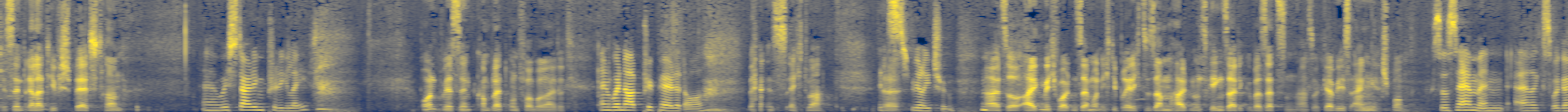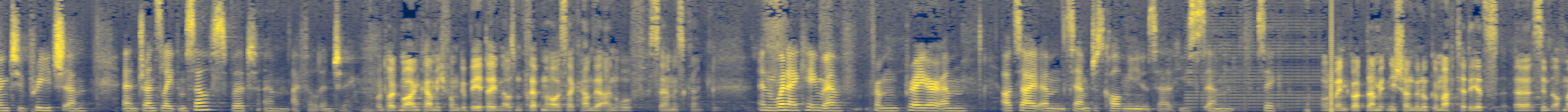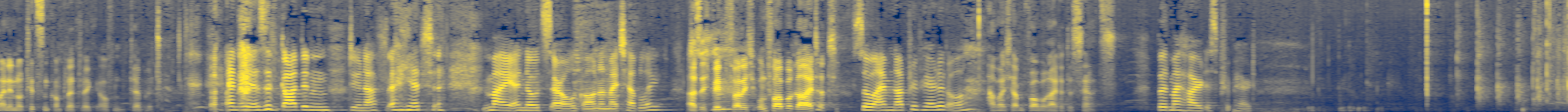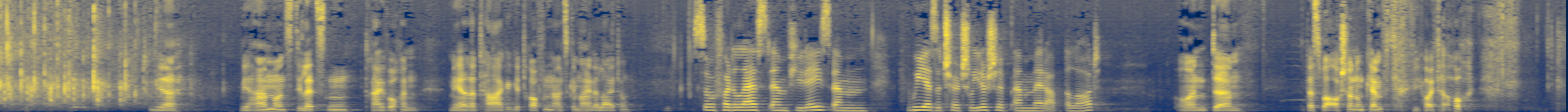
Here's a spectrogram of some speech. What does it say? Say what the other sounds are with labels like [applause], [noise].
Wir sind relativ spät dran Uh, we're starting pretty late, [laughs] und wir sind komplett unvorbereitet. and we're not prepared at all. [laughs] ist echt wahr. It's really true. [laughs] Also eigentlich wollten Sam und ich die Predigt zusammenhalten und uns gegenseitig übersetzen. Also Gabby ist eingesprungen. So Sam and Alex were going to preach um, and translate themselves, but um, I filled in today. Und heute Morgen kam ich vom Gebet da hinten aus dem Treppenhaus, da kam der Anruf, Sam ist krank. And when I came uh, from prayer um, outside, um, Sam just called me and said he's um, sick. Und wenn Gott damit nicht schon genug gemacht hätte, jetzt äh, sind auch meine Notizen komplett weg auf dem Tablet. [laughs] And as if God didn't do enough [laughs] yet, my uh, notes are all gone on my tablet. Also ich bin völlig unvorbereitet, So I'm not prepared at all, aber ich habe ein vorbereitetes Herz. but my heart is prepared. Ja, wir haben uns die letzten drei Wochen mehrere Tage getroffen als Gemeindeleitung. So for the last um, few days, um, we as a church leadership um, met up a lot. Und ähm, das war auch schon umkämpft, [laughs] wie heute auch.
